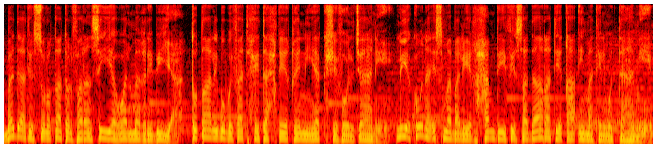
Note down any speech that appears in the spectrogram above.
بدأت السلطات الفرنسية والمغربية تطالب بفتح تحقيق يكشف الجاني ليكون اسم بليغ حمدي في صدارة قائمة المتهمين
